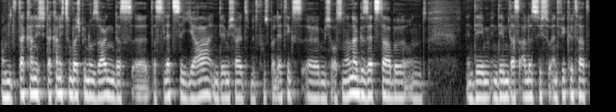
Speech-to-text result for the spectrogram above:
Und da kann ich, da kann ich zum Beispiel nur sagen, dass äh, das letzte Jahr, in dem ich halt mit Fußballetics äh, mich auseinandergesetzt habe und in dem, in dem das alles sich so entwickelt hat,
